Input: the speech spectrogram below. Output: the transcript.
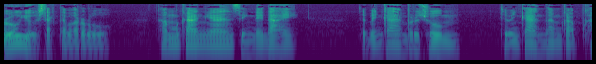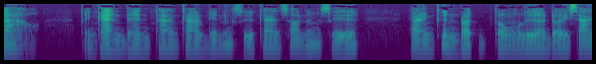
รู้อยู่สักแต่ว่ารู้ทำการงานสิ่งใด ๆ จะเป็นการประชุม จะเป็นการทำกับข้าว เป็นการเดินทางการเรียนหนังสือการสอนหนังสือ การขึ้นรถตรงเรือโดยสาร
